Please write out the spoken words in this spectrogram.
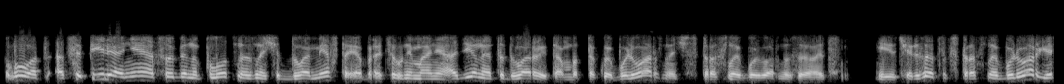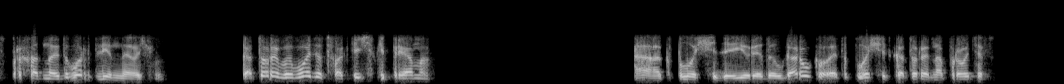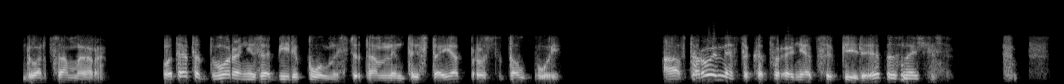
Вот, оцепили они особенно плотно, значит, два места, я обратил внимание. Один – это дворы, там вот такой бульвар, значит, Страстной бульвар называется. И через этот Страстной бульвар есть проходной двор, длинный очень который выводит фактически прямо а, к площади Юрия Долгорукова. Это площадь, которая напротив дворца мэра. Вот этот двор они забили полностью, там менты стоят просто толпой. А второе место, которое они отцепили, это, значит,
